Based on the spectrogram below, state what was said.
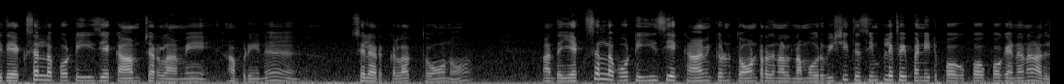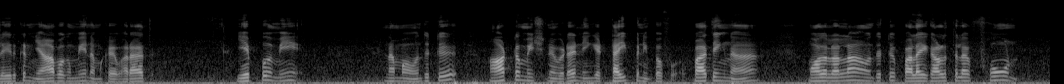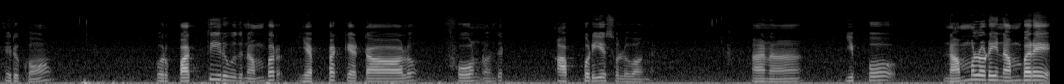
இது எக்ஸலில் போட்டு ஈஸியாக காமிச்சிடலாமே அப்படின்னு சிலருக்கெல்லாம் தோணும். அந்த எக்ஸலில் போட்டு ஈஸியாக காமிக்கணும்னு தோன்றதுனால நம்ம ஒரு விஷயத்தை சிம்பிளிஃபை பண்ணிட்டு போக போக போக என்னென்னா அதில் இருக்கிற ஞாபகமே நமக்கு வராது. எப்போவுமே நம்ம வந்துட்டு ஆட்டோமேஷனை விட நீங்கள் டைப் பண்ணி இப்போ பார்த்தீங்கன்னா முதலெல்லாம் வந்துட்டு பழைய காலத்தில் ஃபோன் இருக்கும். ஒரு பத்து இருபது நம்பர் எப்போ கேட்டாலும் ஃபோன் வந்து அப்படியே சொல்லுவாங்க. ஆனால் இப்போது நம்மளுடைய நம்பரே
